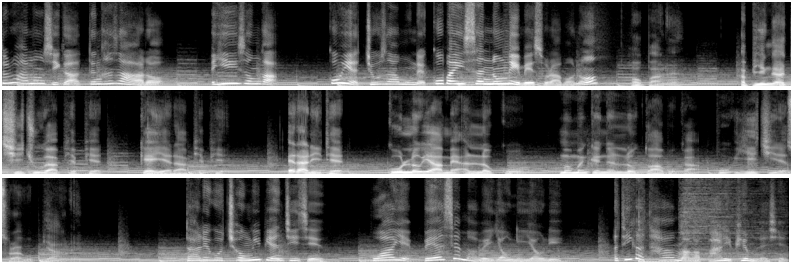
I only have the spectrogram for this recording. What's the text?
သူတို့အလုံးစီကသင်ခန်းစာကတော့အရေးဆုံးကကိုယ့်ရဲ့ကြိုးစားမှုနဲ့ကိုယ်ပိုင်စံနှုန်းနေမယ်ဆိုတာပေါ့နော်။ဟုတ်ပါတယ်။အပြင်ကချီချူးကဖြစ်ဖြစ်ကဲ့ရတာဖြစ်ဖြစ်အဲ့ဒါဒီထက်ကိုလုပ်ရမယ့်အလုပ်ကိုမမှန်ကန်ကန်လုပ်သွားဖို့ကပူအရေးကြီးတယ်ဆိုတာကိုပြတယ်ဒါတွေကိုခြုံပြီးပြန်ကြည့်ချင်း ဘဝရဲ့ဘယ်အဆင့်မှာပဲရောက်နေရောက်နေအဓိကထားမှာကဘာတွေဖြစ်မလဲရှင်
